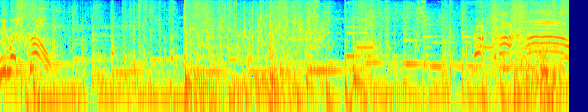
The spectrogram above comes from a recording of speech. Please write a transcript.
we must go! Ha ha ha!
